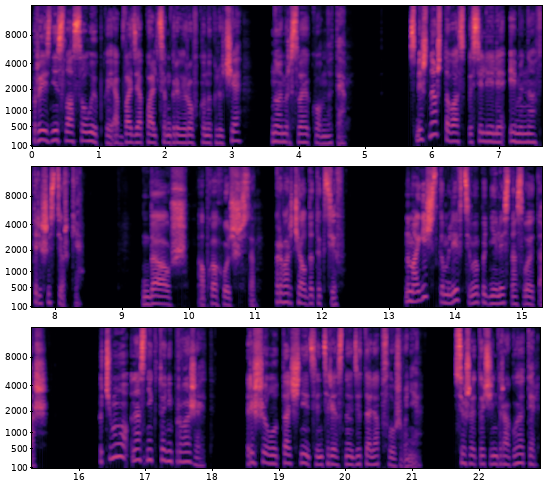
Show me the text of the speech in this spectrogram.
произнесла с улыбкой, обводя пальцем гравировку на ключе, номер своей комнаты. «Смешно, что вас поселили именно в три шестерки». «Да уж, обхохочешься», — проворчал детектив. На магическом лифте мы поднялись на свой этаж. «Почему нас никто не провожает?» Решил уточнить интересную деталь обслуживания. «Все же это очень дорогой отель.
